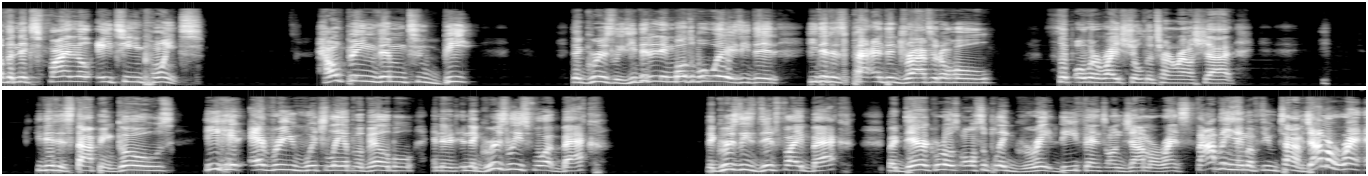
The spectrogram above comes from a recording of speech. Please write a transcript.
of the Knicks' final 18 points, helping them to beat the Grizzlies. He did it in multiple ways. He did he did his patent and drive to the hole, flip over the right shoulder turnaround shot. He did his stop and goes. He hit every which layup available, and the, and the Grizzlies fought back. The Grizzlies did fight back, but Derrick Rose also played great defense on Ja Morant, stopping him a few times. Ja Morant,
